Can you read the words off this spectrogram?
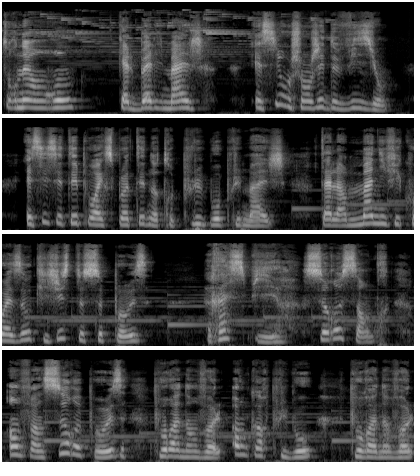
Tourner en rond, quelle belle image. Et si on changeait de vision? Et si c'était pour exploiter notre plus beau plumage, tel un magnifique oiseau qui juste se pose, respire, se recentre, enfin se repose pour un envol encore plus beau, pour un envol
